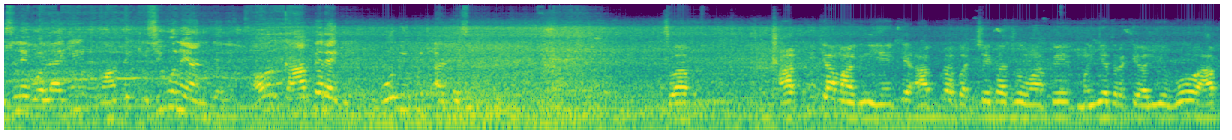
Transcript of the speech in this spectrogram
उसने बोला कि वहाँ पे किसी को नहीं आने दे रहे। और कहाँ पे रह गए? वो भी कुछ नहीं तो आप आपकी क्या मांगनी है कि आपका बच्चे का जो वहाँ पे मैयत रखे वाली है वो आप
